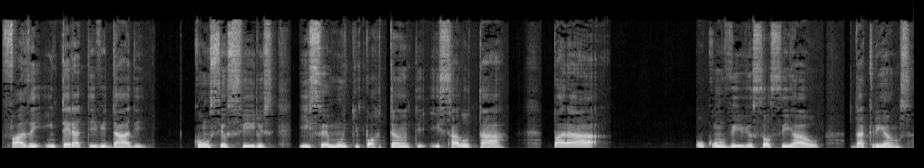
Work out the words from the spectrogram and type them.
fazem interatividade com seus filhos, isso é muito importante e salutar para o convívio social da criança,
